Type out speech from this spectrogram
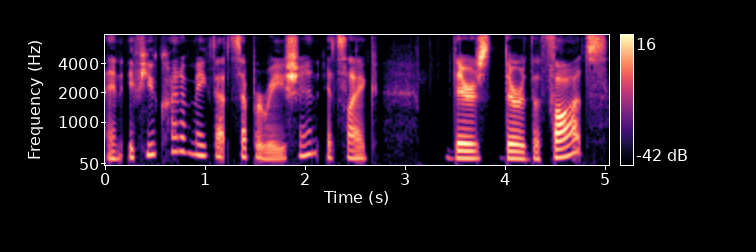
And if you kind of make that separation, it's like there's there are the thoughts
